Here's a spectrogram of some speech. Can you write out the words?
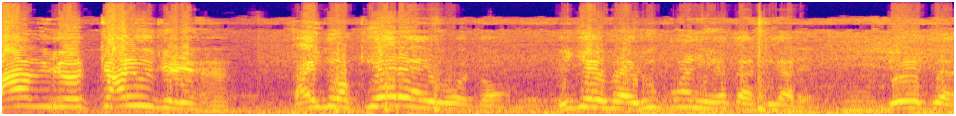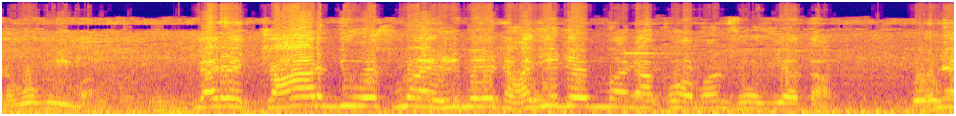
આ વિરોધ ચાલુ જ રહે. કાયદો ક્યારે આવ્યો હતો? વિજયભાઈ રૂપાણી હતા ત્યારે બે હજાર ઓગણીમાં ત્યારે ચાર દિવસમાં હેલ્મેટ હાજી ડેમમાં નાખવા માણસો ગયા હતા. અને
